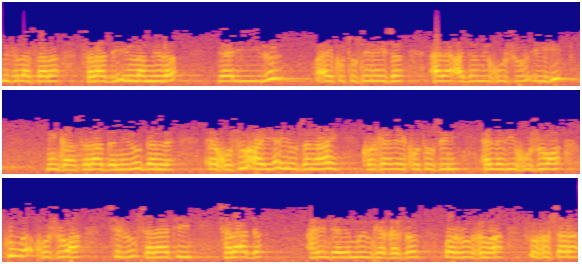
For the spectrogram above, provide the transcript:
mitla salaa salaadii in lamida daliilun waxay ku tusinaysaa calaa cadami khushuucihi ninkan salaada nin u dan leh ee khushuucaya inuusan ahayn korkeeday ku tusini aladii khushuuca huwa khushuuca siru salaatihi salaada arrinteeda muhimkae qarsoon wa ruuxuhaa ruuxu salaa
